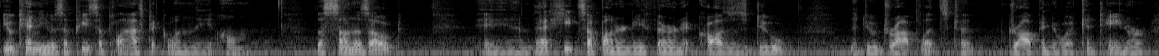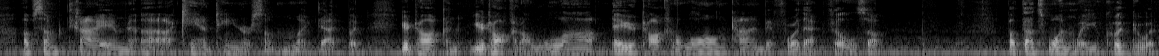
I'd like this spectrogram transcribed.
You can use a piece of plastic when the um the sun is out and that heats up underneath there and it causes dew, the dew droplets to drop into a container of some kind, uh, a canteen or something like that. But you're talking, you're talking a lot. You're talking a long time before that fills up. But that's one way you could do it,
